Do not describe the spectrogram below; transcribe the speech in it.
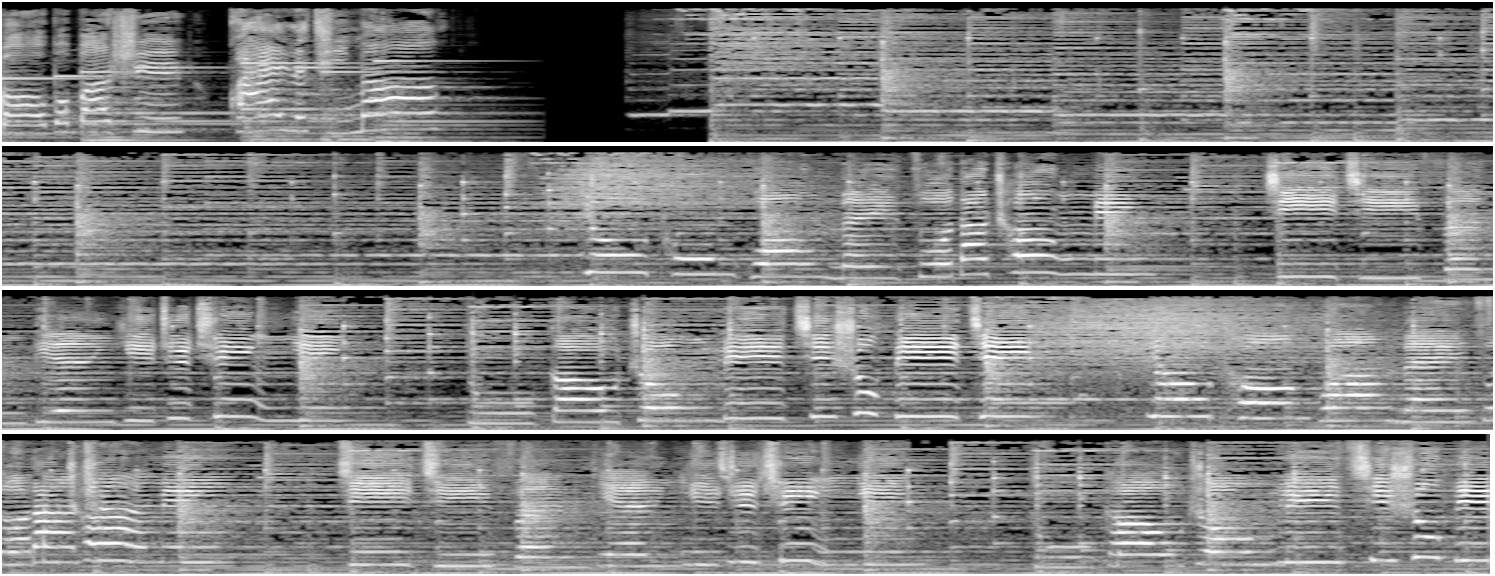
宝宝巴士快乐启蒙。有同光美做大成名，积极分辨一句群英，读高中立奇数必经。有同几分辨一举群英，读高中立起手笔。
